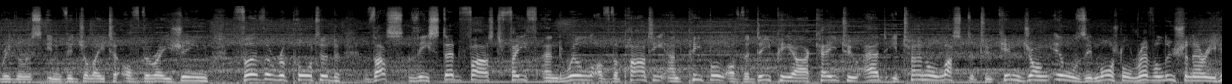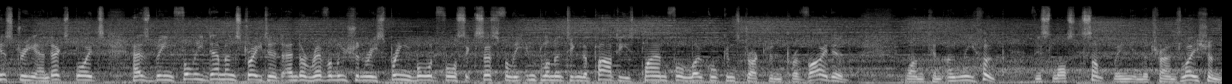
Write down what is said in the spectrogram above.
rigorous invigilator of the regime, further reported, thus the steadfast faith and will of the party and people of the DPRK to add eternal luster to Kim Jong il's immortal revolutionary history and exploits has been fully demonstrated, and a revolutionary springboard for successfully implementing the party's plan for local construction provided. One can only hope this lost something in the translation.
